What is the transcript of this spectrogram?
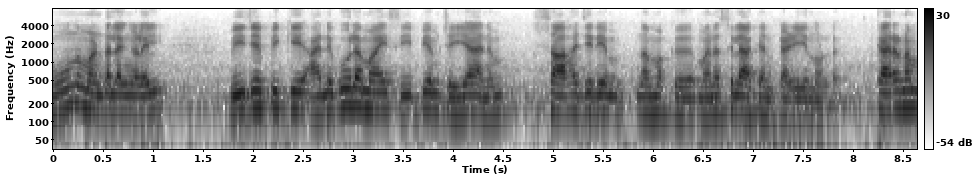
മൂന്ന് മണ്ഡലങ്ങളിൽ ബി ജെ പിക്ക് അനുകൂലമായി സി പി എം ചെയ്യാനും സാഹചര്യം നമുക്ക് മനസ്സിലാക്കാൻ കഴിയുന്നുണ്ട്. കാരണം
